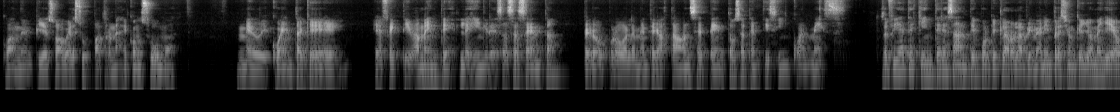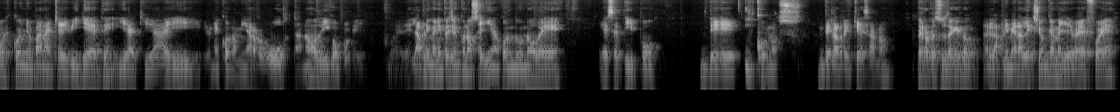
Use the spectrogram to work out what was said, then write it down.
cuando empiezo a ver sus patrones de consumo, me doy cuenta que efectivamente les ingresa 60, pero probablemente gastaban 70 o 75 al mes. Entonces fíjate qué interesante porque claro, la primera impresión que yo me llevo es, coño, pana, aquí hay billete y aquí hay una economía robusta, ¿no? Digo, porque es la primera impresión que uno se lleva cuando uno ve ese tipo de iconos de la riqueza, ¿no? Pero resulta que la primera lección que me llevé fue,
